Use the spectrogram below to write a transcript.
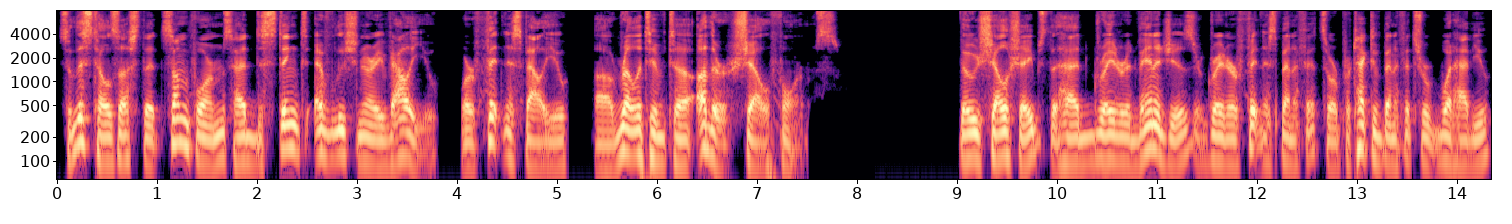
So this tells us that some forms had distinct evolutionary value or fitness value uh, relative to other shell forms. Those shell shapes that had greater advantages or greater fitness benefits or protective benefits or what have you,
